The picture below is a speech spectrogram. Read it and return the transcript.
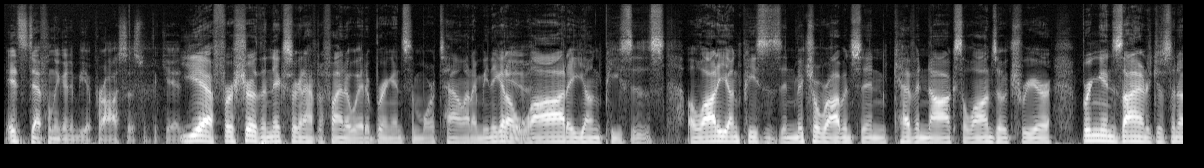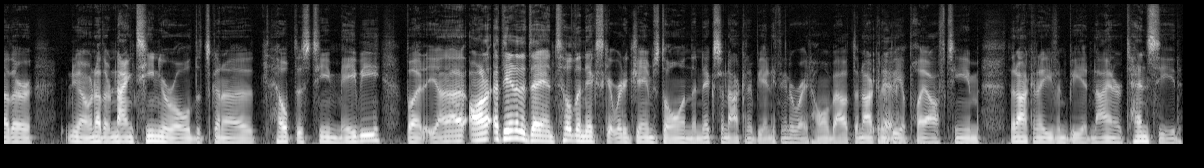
it's definitely going to be a process with the kid. Yeah, for sure. The Knicks are going to have to find a way to bring in some more talent. I mean, they got a lot of young pieces, a lot of young pieces in Mitchell Robinson, Kevin Knox, Allonzo Trier. Bring in Zion, is just another, you know, another 19-year-old that's going to help this team maybe. But yeah, on, at the end of the day, until the Knicks get rid of James Dolan, the Knicks are not going to be anything to write home about. They're not going to Yeah. be a playoff team. They're not going to even be a nine or ten seed.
